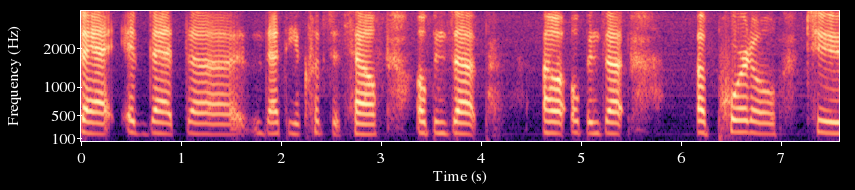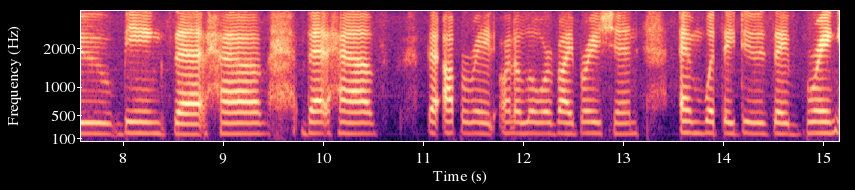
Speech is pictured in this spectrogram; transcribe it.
that it, that the that the eclipse itself opens up uh, opens up a portal to beings that have that have that operate on a lower vibration and what they do is they bring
